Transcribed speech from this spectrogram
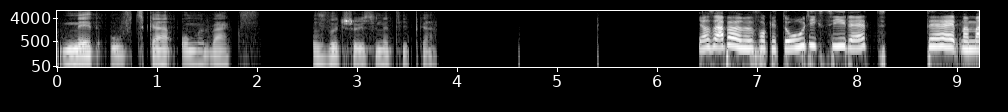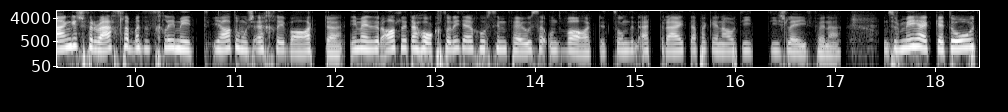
nicht aufzugeben unterwegs? Was würdest du uns einen Tipp geben? Ja, also eben, wenn man von geduldig sein redet, dann hat man manchmal verwechselt man das ein mit, ja, du musst bisschen warten. Ich meine, der Adler hockt nicht einfach auf seinem Felsen und wartet, sondern er dreht eben genau die, die Schleifen. Und für mich hat Geduld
